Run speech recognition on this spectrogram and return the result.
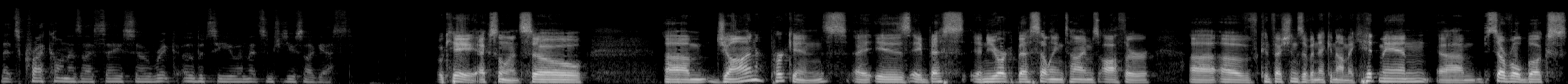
Let's crack on, as I say. So, Rick, over to you, and let's introduce our guest. Okay, excellent. So, um, John Perkins uh, is a best a New York best-selling Times author uh, of Confessions of an Economic Hitman, um, several books,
